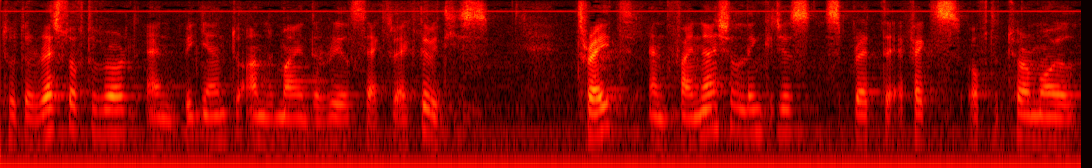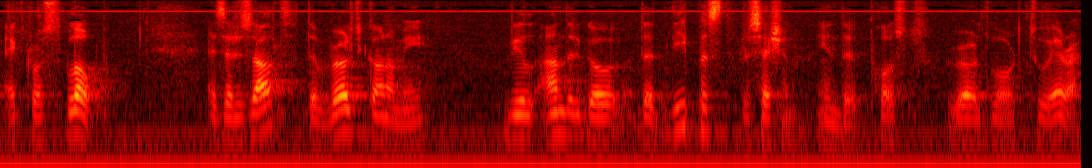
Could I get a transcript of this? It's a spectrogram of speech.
to the rest of the world and began to undermine the real sector activities. Trade and financial linkages spread the effects of the turmoil across the globe. As a result, the world economy will undergo the deepest recession in the post-World War II era.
